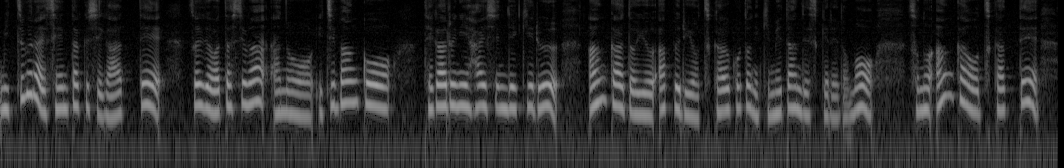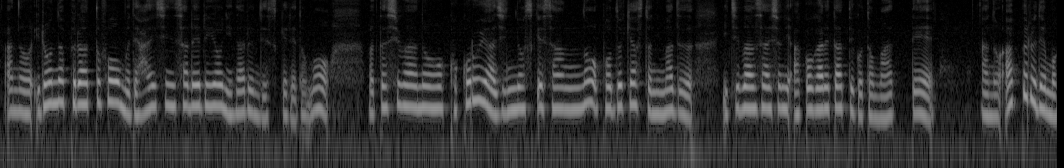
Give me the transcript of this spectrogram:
3つぐらい選択肢があってそれで私はあの一番こう手軽に配信できるアンカーというアプリを使うことに決めたんですけれどもそのアンカーを使ってあのいろんなプラットフォームで配信されるようになるんですけれども私はあの心谷仁之助さんのポッドキャストにまず一番最初に憧れたっていうこともあってあのアップルでも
